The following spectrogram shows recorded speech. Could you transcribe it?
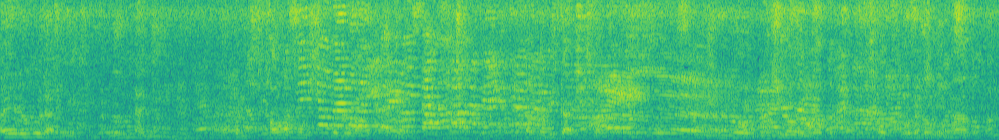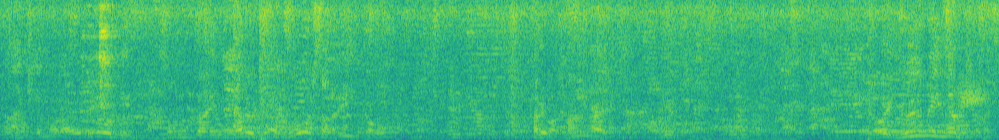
変えるぐらいみんなにやっぱり顔も知ってもらってちゃんと理解して陸上面白いねとかスポーツ楽しいなとかって思ってもらえるように存在になるにはどうしたらいいかを彼は考えてこれ有名になるじゃない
